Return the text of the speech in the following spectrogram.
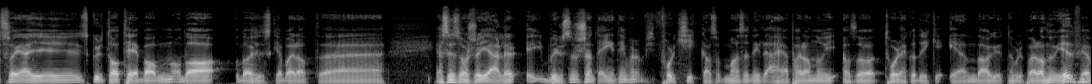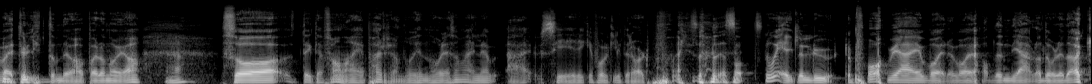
så jeg skulle ta T-banen, og, og da husker jeg bare at eh, jeg synes det var så jævlig I begynnelsen skjønte jeg ingenting, for folk kikka så på meg. Så jeg tenkte er jeg paranoid? Altså, tåler jeg ikke å drikke én dag uten å bli paranoid? For jeg veit jo litt om det å ha paranoia. Så tenkte jeg faen, er jeg paranoid nå, liksom? Eller er, ser ikke folk litt rart på meg? Liksom? Jeg satt, sto egentlig og lurte på om jeg bare var, hadde en jævla dårlig dag.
